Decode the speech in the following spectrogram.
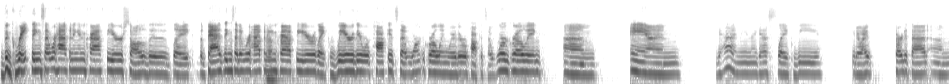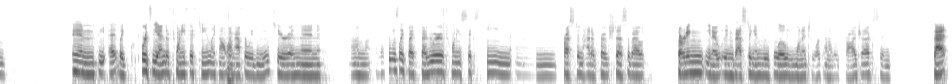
the great things that were happening in craft beer, saw the like the bad things that were happening in craft beer, like where there were pockets that weren't growing, where there were pockets that were growing. Um, and yeah, I mean, I guess like we, you know, I started that um, in the like towards the end of 2015, like not long after we'd moved here, and then um, I guess it was like by February of 2016, um, Preston had approached us about starting, you know, investing in Lúpulo. He wanted to work on other projects, and that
